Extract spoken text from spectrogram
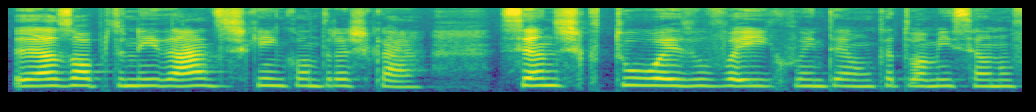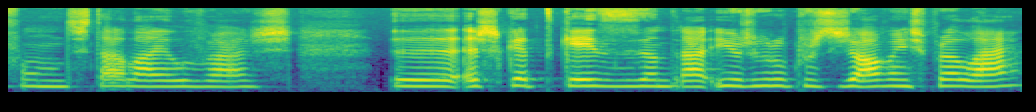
eh, as oportunidades que encontras cá. Sentes que tu és o veículo, então, que a tua missão no fundo está lá e levares uh, as catequeses e os grupos de jovens para lá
